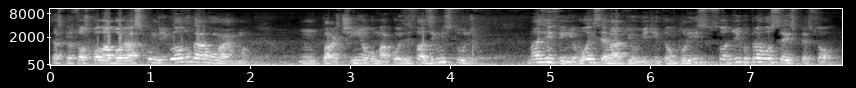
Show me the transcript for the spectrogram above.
Se as pessoas colaborassem comigo, eu alugava uma, um quartinho, alguma coisa e fazia um estúdio. Mas enfim, eu vou encerrar aqui o vídeo então por isso. Só digo para vocês, pessoal.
